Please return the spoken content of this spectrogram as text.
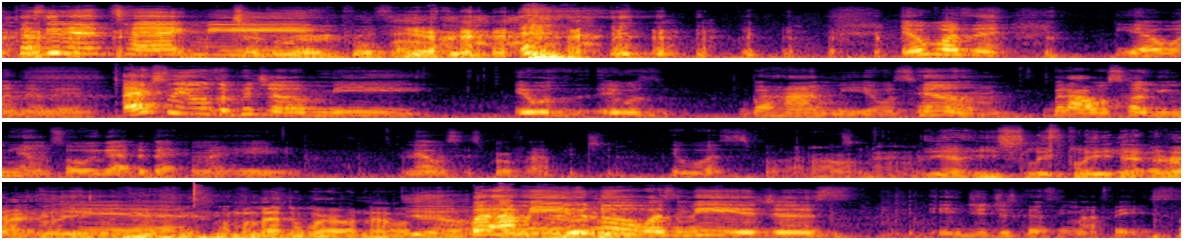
because he didn't tag me. Temporary profile. Pic. It wasn't. Yeah, it wasn't that bad. Actually, it was a picture of me. It was it was behind me. It was him, but I was hugging him, so it got the back of my head, and that was his profile picture. It was his profile Oh picture. man. Yeah, he slick played Yeah, that the right way. Yeah. I'm gonna let the world know. Yeah. But I mean, you knew it was me. It just it, you just couldn't see my face.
